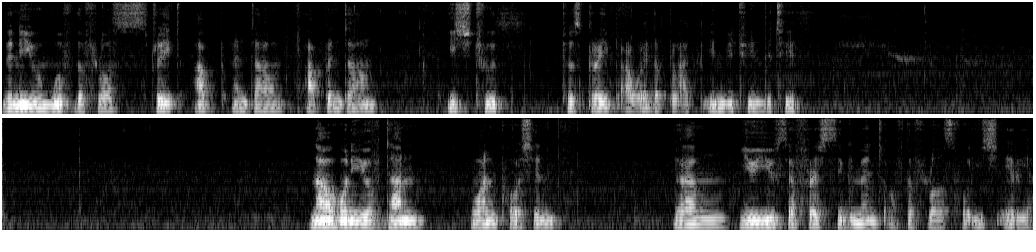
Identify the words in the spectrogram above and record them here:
Then you move the floss straight up and down, up and down each tooth to scrape away the plaque in between the teeth. Now, when you have done one portion, um, you use a fresh segment of the floss for each area.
